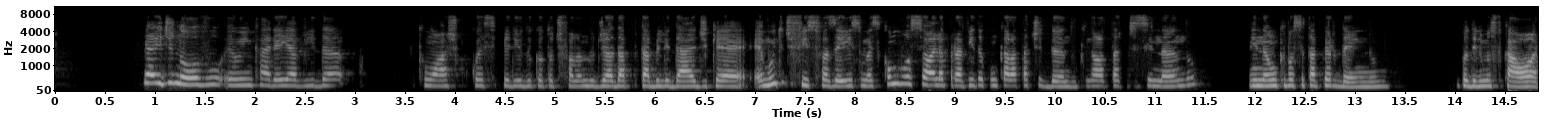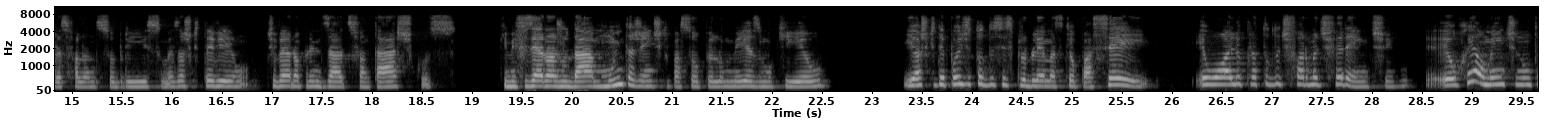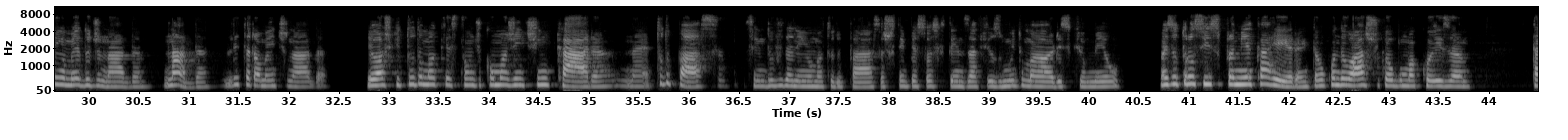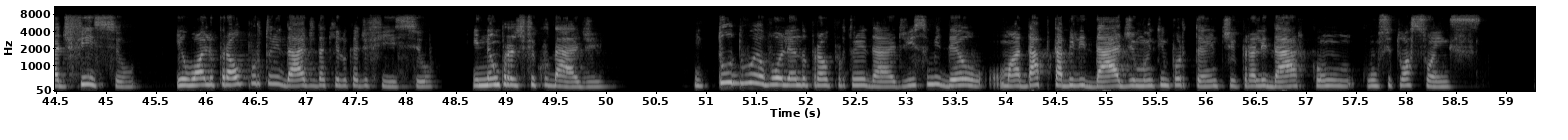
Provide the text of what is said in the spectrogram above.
E aí, de novo, eu encarei a vida acho, com esse período que eu estou te falando de adaptabilidade, que é, é muito difícil fazer isso, mas como você olha para a vida com o que ela está te dando, o que ela está te ensinando, e não o que você está perdendo poderíamos ficar horas falando sobre isso, mas acho que teve, tiveram aprendizados fantásticos que me fizeram ajudar muita gente que passou pelo mesmo que eu. E acho que depois de todos esses problemas que eu passei, eu olho para tudo de forma diferente. Eu realmente não tenho medo de nada, nada, literalmente nada. Eu acho que tudo é uma questão de como a gente encara, né? Tudo passa, sem dúvida nenhuma, tudo passa. Acho que tem pessoas que têm desafios muito maiores que o meu, mas eu trouxe isso para minha carreira. Então, quando eu acho que alguma coisa tá difícil, eu olho para a oportunidade daquilo que é difícil e não para a dificuldade. E tudo eu vou olhando para a oportunidade. Isso me deu uma adaptabilidade muito importante para lidar com, com situações.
